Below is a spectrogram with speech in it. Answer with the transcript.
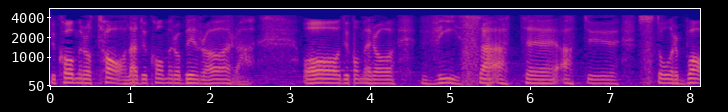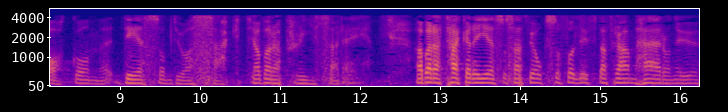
du kommer att tala, du kommer att beröra. Och du kommer att visa att, eh, att du står bakom det som du har sagt. Jag bara prisar dig. Jag bara tackar dig Jesus att vi också får lyfta fram här och nu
